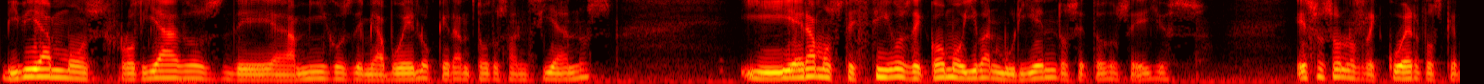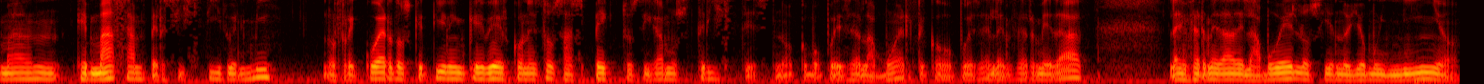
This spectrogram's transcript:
Vivíamos rodeados de amigos de mi abuelo que eran todos ancianos y éramos testigos de cómo iban muriéndose todos ellos. Esos son los recuerdos que que más han persistido en mí los recuerdos que tienen que ver con estos aspectos, digamos, tristes, ¿no? Como puede ser la muerte, como puede ser la enfermedad, la enfermedad del abuelo, siendo yo muy niño,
